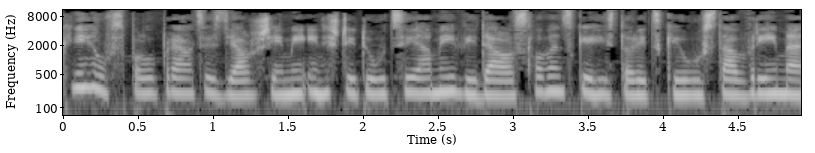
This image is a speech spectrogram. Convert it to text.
Knihu v spolupráci s ďalšími inštitúciami vydal Slovenský historický ústav v Ríme.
